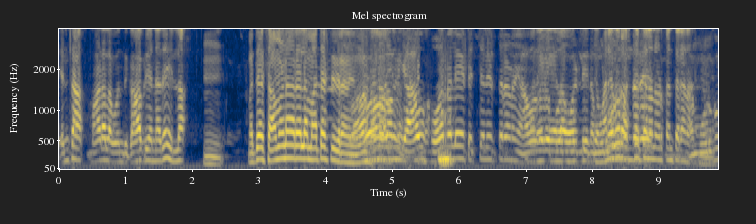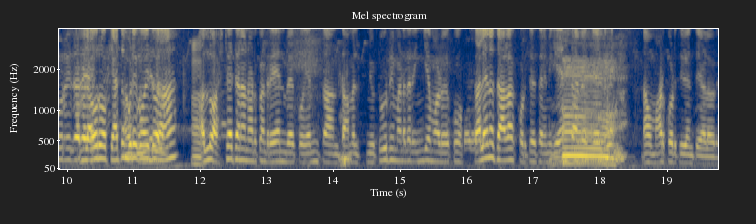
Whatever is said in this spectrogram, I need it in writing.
ಎಂತ ಮಾಡಲ್ಲ ಒಂದು ಗಾಬರಿ ಅನ್ನೋದೇ ಇಲ್ಲ. ಹ್ಮ್. ಮತ್ತೆ ಸಾಮಣ್ಣ ಅವರೆಲ್ಲ ಮಾತಾಡ್ತಿದ್ರ ನೀವು ನಮ್ಗೆ ಯಾವ ಫೋನ್ ಅಲ್ಲೇ ಟಚ್ ಅಲ್ಲಿ ಇರ್ತಾರಣ್ಣ ಯಾವಾಗ ಮನೆಗೋರು ಅಷ್ಟೇ ಚೆನ್ನಾಗಿ ನೋಡ್ಕೊಂತಾರೆ ನಮ್ಮ ಹುಡುಗರು ಇದಾರೆ. ಅವರು ಕ್ಯಾತಂಬುಡಿಗೆ ಹೋಯ್ತಲ್ಲ ಅಲ್ಲೂ ಅಷ್ಟೇ ಚೆನ್ನಾಗಿ ನೋಡ್ಕೊಂಡ್ರೆ ಏನ್ ಬೇಕು ಎಂತ ಅಂತ ಆಮೇಲೆ ನೀವು ಟೂರ್ನಿ ಮಾಡಿದ್ರೆ ಹಿಂಗೆ ಮಾಡ್ಬೇಕು. ಸಲಹೆನೂ ಚಾಲ ಕೊಡ್ತಿರ್ತಾರೆ ನಿಮಗೆ ಎಂತ ಬೇಕು ಹೇಳ್ರಿ. ನಾವು ಮಾಡ್ಕೊಡ್ತೀವಿ ಅಂತ ಹೇಳೋರು.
